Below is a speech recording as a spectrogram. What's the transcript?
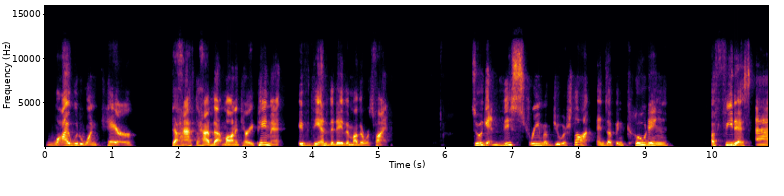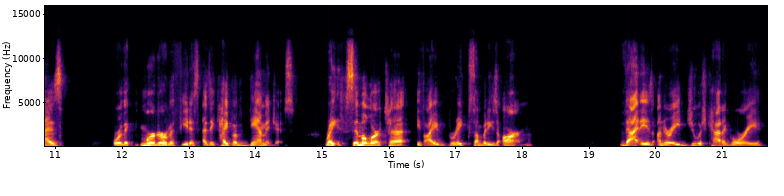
why would one care to have to have that monetary payment if at the end of the day the mother was fine? So again, this stream of Jewish thought ends up encoding a fetus as, or the murder of a fetus as a type of damages, right? Similar to if I break somebody's arm, that is under a Jewish category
